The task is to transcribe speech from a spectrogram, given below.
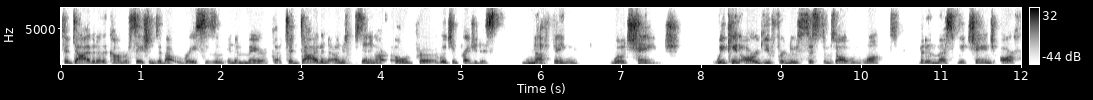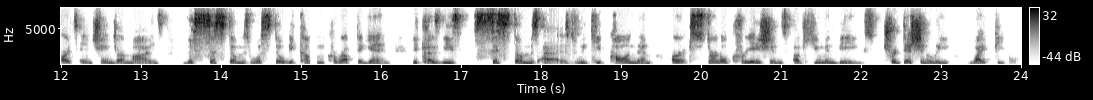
to dive into the conversations about racism in America, to dive into understanding our own privilege and prejudice, nothing will change. We can argue for new systems all we want, but unless we change our hearts and change our minds, the systems will still become corrupt again because these systems, as we keep calling them, are external creations of human beings, traditionally white people.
